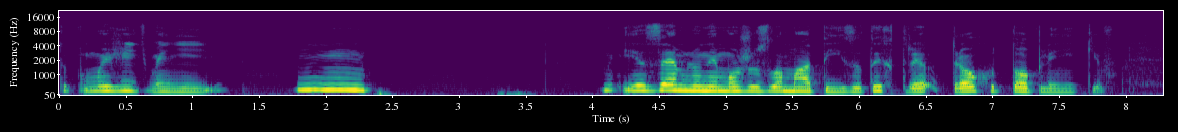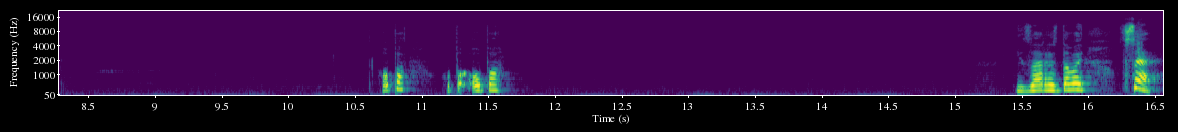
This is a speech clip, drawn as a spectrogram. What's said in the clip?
Допоможіть мені. Я землю не можу зламати із-за тих тре- трьох утопленників. Опа, опа, опа. І зараз давай. Все!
